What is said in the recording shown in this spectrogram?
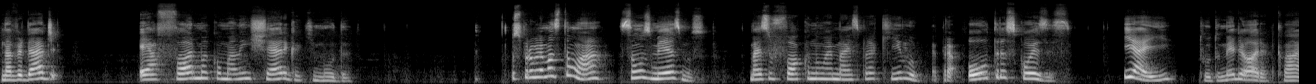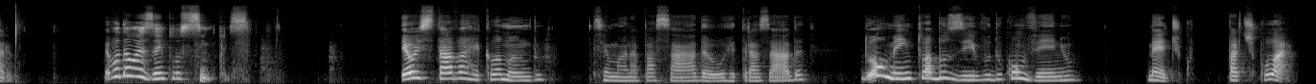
Na verdade, é a forma como ela enxerga que muda. Os problemas estão lá, são os mesmos, mas o foco não é mais para aquilo, é para outras coisas. E aí tudo melhora, claro. Eu vou dar um exemplo simples. Eu estava reclamando semana passada ou retrasada do aumento abusivo do convênio médico particular.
